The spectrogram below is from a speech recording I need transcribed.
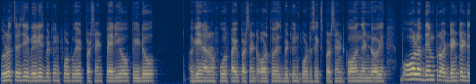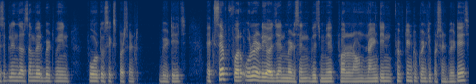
Oral surgery varies between 4 to 8%. Perio, pedo, again around 4 5 percent ortho is between 4 to 6 percent cons and again, all of them dental disciplines are somewhere between 4 to 6 percent weightage except for oral radiology and medicine which make for around 19 15 to 20 percent weightage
